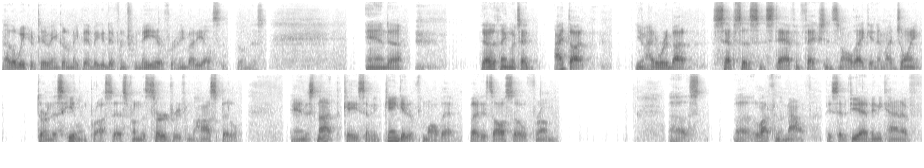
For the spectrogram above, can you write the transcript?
another week or two ain't going to make that big a difference for me or for anybody else doing this. And uh, the other thing, which I I thought, you know, I had to worry about sepsis and staph infections and all that getting in my joint during this healing process from the surgery from the hospital. And it's not the case. Mean, you can get it from all that, but it's also from uh, uh, a lot from the mouth. They said if you have any kind of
